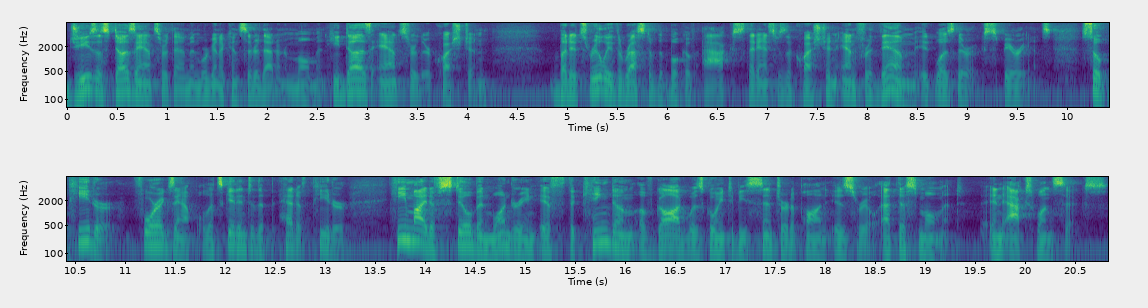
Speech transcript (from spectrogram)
Jesus does answer them, and we're going to consider that in a moment. He does answer their question, but it's really the rest of the book of Acts that answers the question, and for them, it was their experience. So, Peter, for example, let's get into the head of Peter. He might have still been wondering if the kingdom of God was going to be centered upon Israel at this moment in Acts 1 6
